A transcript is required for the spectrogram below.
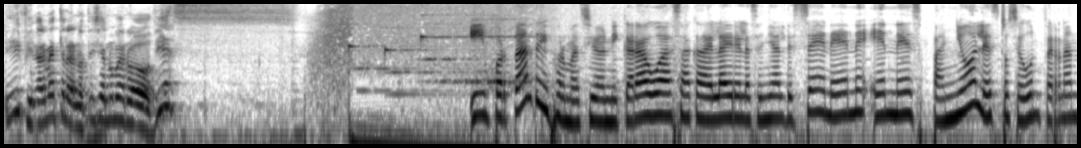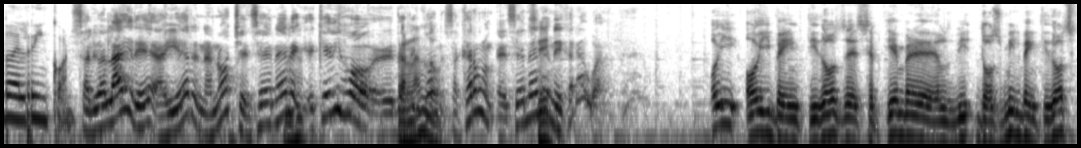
Y finalmente la noticia número 10. Importante información. Nicaragua saca del aire la señal de CNN en español. Esto según Fernando del Rincón. Salió al aire ayer en la noche en CNN. ¿Qué dijo eh, de Fernando. Rincón? Sacaron eh, CNN Sí. en Nicaragua. Hoy, hoy 22 de septiembre del vi- 2022,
